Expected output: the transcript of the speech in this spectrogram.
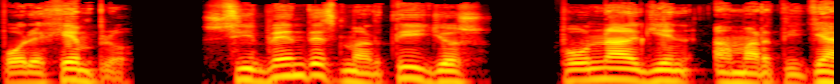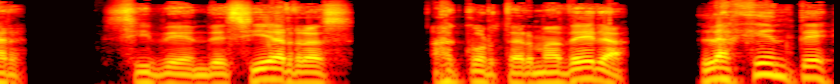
Por ejemplo, si vendes martillos, pon a alguien a martillar. Si vendes sierras, a cortar madera. La gente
